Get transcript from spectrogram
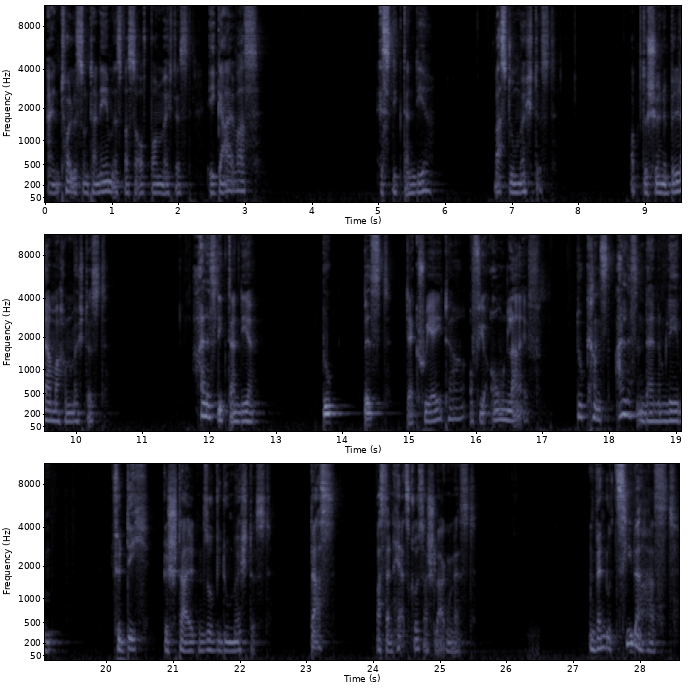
ein tolles Unternehmen ist, was du aufbauen möchtest, egal was, es liegt an dir, was du möchtest, ob du schöne Bilder machen möchtest, alles liegt an dir. Du bist der Creator of your own life. Du kannst alles in deinem Leben für dich gestalten, so wie du möchtest. Das, was dein Herz größer schlagen lässt. Und wenn du Ziele hast,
